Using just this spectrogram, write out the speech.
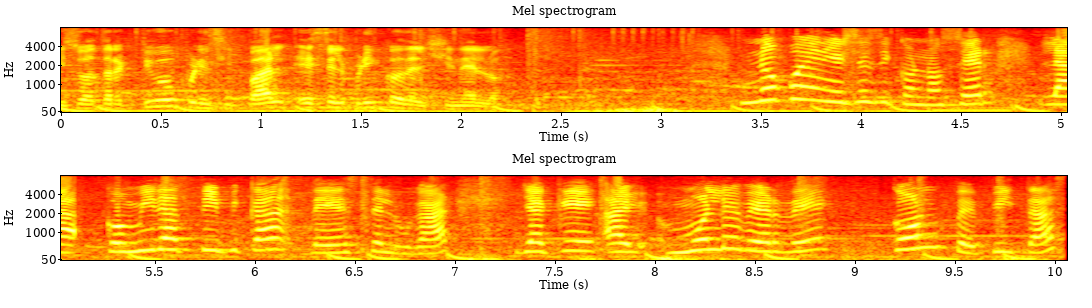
y su atractivo principal es el brinco del chinelo. No pueden irse sin conocer la comida típica de este lugar, ya que hay mole verde con pepitas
